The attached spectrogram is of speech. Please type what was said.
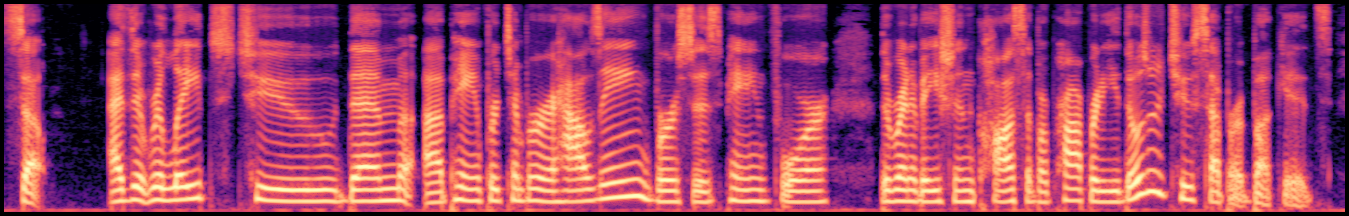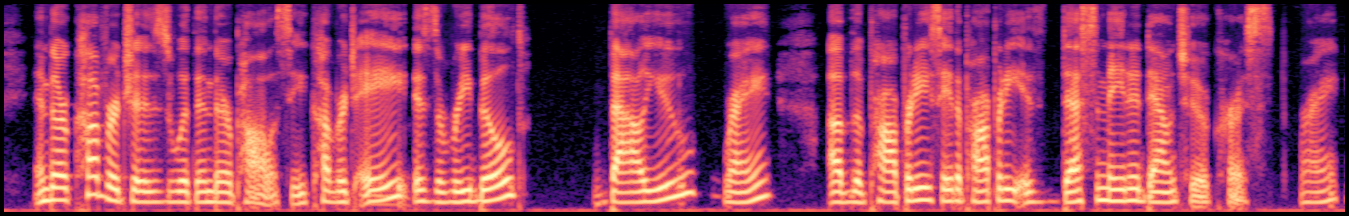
So, as it relates to them uh, paying for temporary housing versus paying for the renovation costs of a property, those are two separate buckets and their coverages within their policy. Coverage A is the rebuild value, right, of the property. Say the property is decimated down to a crisp, right?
